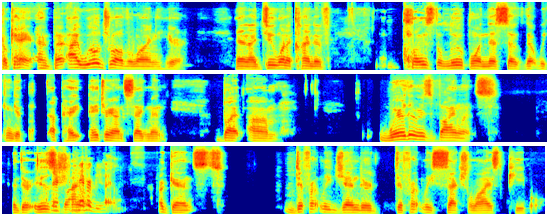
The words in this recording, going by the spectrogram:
Okay, uh, but I will draw the line here, and I do want to kind of close the loop on this so that we can get a Patreon segment. But um, where there is violence, and there is there should never be violence against differently gendered, differently sexualized people.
